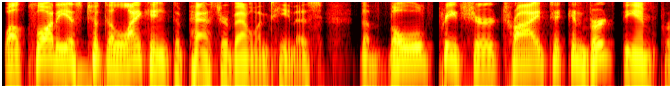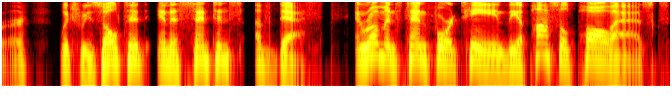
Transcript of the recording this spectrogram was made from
While Claudius took a liking to Pastor Valentinus, the bold preacher tried to convert the emperor, which resulted in a sentence of death. In Romans 10:14, the apostle Paul asks,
